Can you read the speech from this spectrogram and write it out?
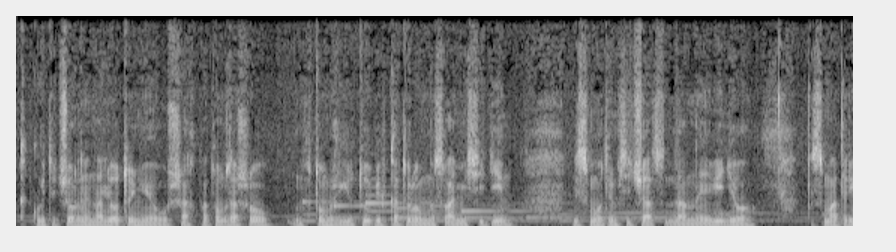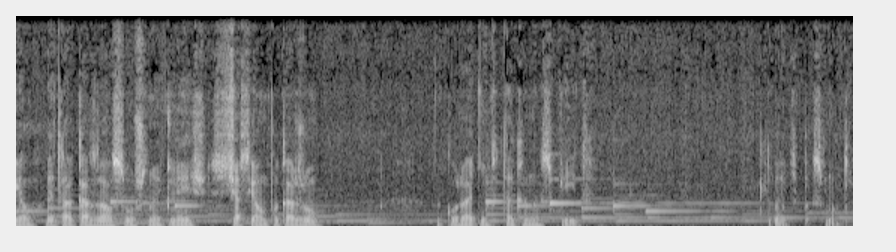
какой-то черный налет у нее в ушах, потом зашел в том же ютубе, в котором мы с вами сидим и смотрим сейчас данное видео, посмотрел, это оказался ушной клещ. Сейчас я вам покажу. Аккуратненько так она спит. Давайте посмотрим.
